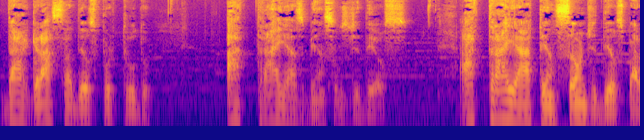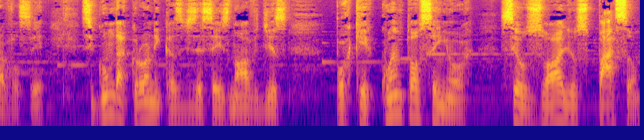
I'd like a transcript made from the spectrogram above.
dar graça a Deus por tudo, atrai as bênçãos de Deus. Atrai a atenção de Deus para você. Segunda Crônicas 16:9 diz: "Porque quanto ao Senhor, seus olhos passam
